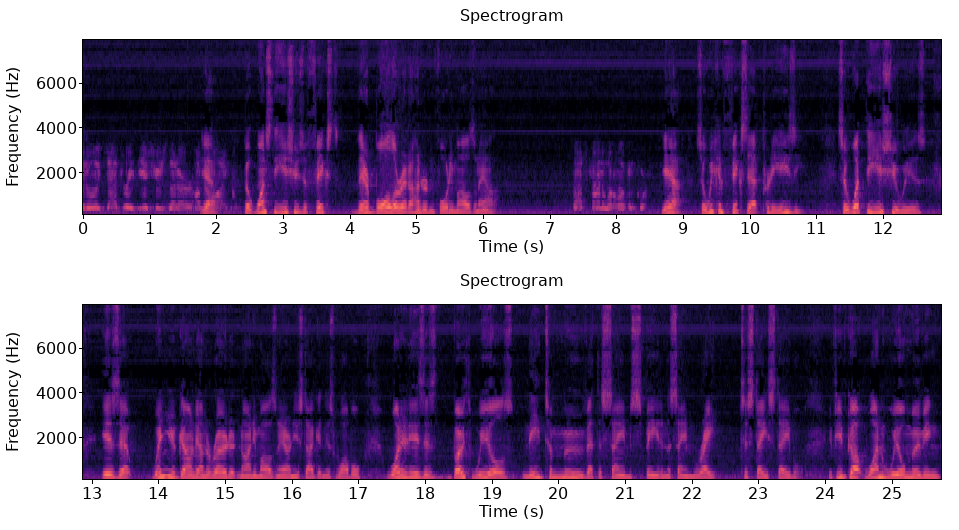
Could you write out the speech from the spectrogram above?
it'll exaggerate the issues that are Yeah. But once the issues are fixed, they're baller at 140 miles an hour. That's kind of what I'm looking for. Yeah, so we can fix that pretty easy. So what the issue is, is that when you're going down the road at 90 miles an hour and you start getting this wobble, what it is is both wheels need to move at the same speed and the same rate to stay stable. If you've got one wheel moving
